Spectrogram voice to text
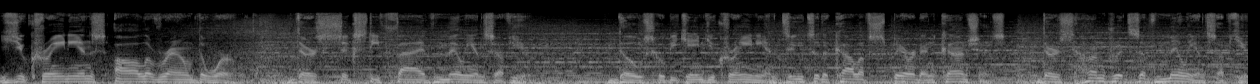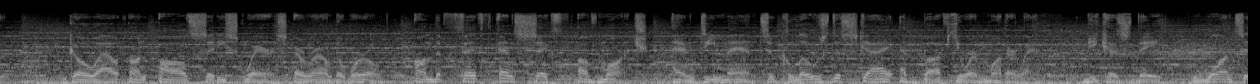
Ukrainians all around the world. There's 65 millions of you. Those who became Ukrainian due to the call of spirit and conscience. There's hundreds of millions of you. Go out on all city squares around the world on the 5th and 6th of March and demand to close the sky above your motherland because they want to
